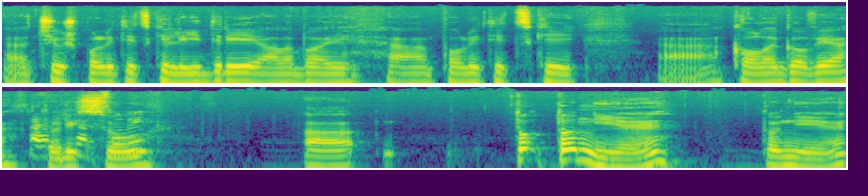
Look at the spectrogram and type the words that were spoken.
či už politickí lídry, alebo aj politickí kolegovia, ktorí sú... To, to nie, to nie,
